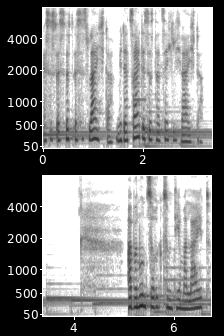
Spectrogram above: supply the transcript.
es, ist, es, wird, es ist leichter. Mit der Zeit ist es tatsächlich leichter. Aber nun zurück zum Thema Leid.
